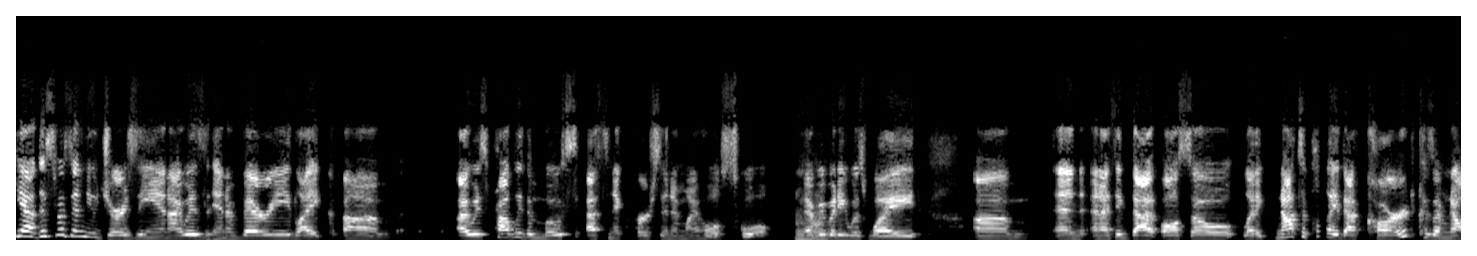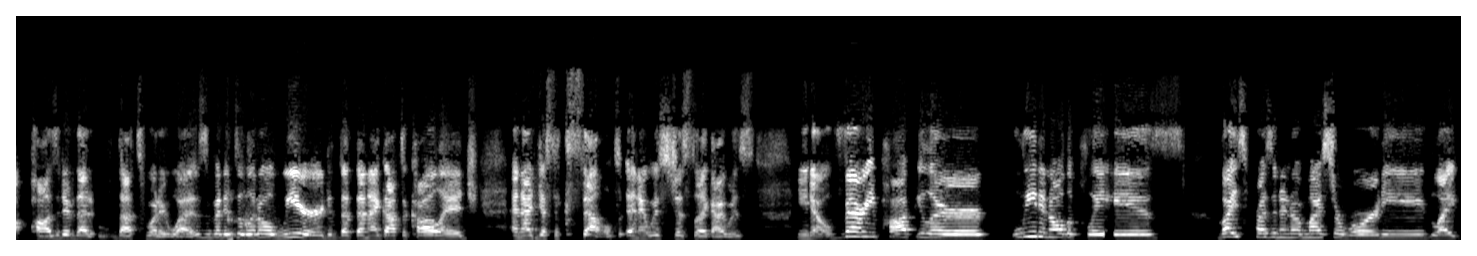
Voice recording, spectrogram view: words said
Yeah, this was in New Jersey, and I was in a very like um, I was probably the most ethnic person in my whole school. Uh-huh. Everybody was white. Um, and and i think that also like not to play that card because i'm not positive that that's what it was but it's a uh-huh. little weird that then i got to college and i just excelled and it was just like i was you know very popular leading all the plays vice president of my sorority like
